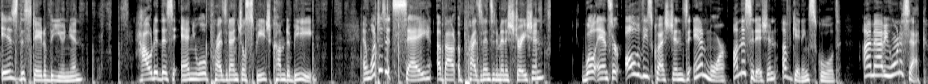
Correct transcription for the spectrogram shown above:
is the State of the Union? How did this annual presidential speech come to be? And what does it say about a president's administration? We'll answer all of these questions and more on this edition of Getting Schooled. I'm Abby Hornacek.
